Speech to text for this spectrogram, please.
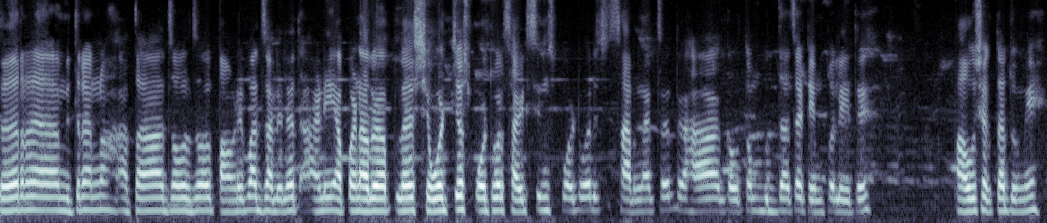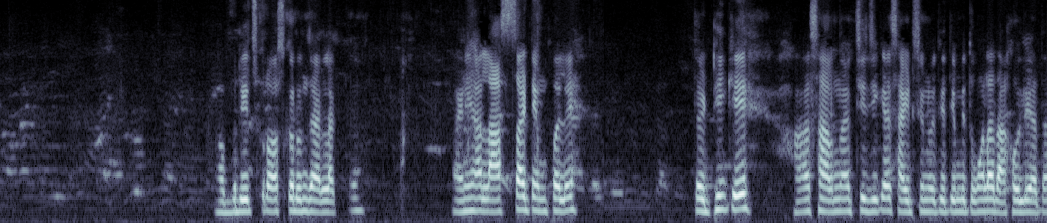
तर मित्रांनो आता जवळजवळ पावणेपाच झालेले आहेत आणि आपण आलो आपल्या शेवटच्या स्पॉटवर साईट सीन स्पॉटवर सारण्याचं तर हा गौतम बुद्धाचा टेम्पल आहे इथे. पाहू शकता तुम्ही. हा ब्रिज क्रॉस करून जायला लागतं. आणि हा लास्टचा टेम्पल आहे. तर ठीक आहे. हा सारनाथची जी काय साईट सीन होती ती मी तुम्हाला दाखवली आता.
